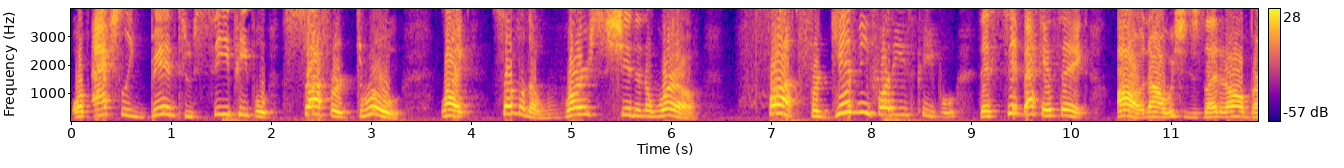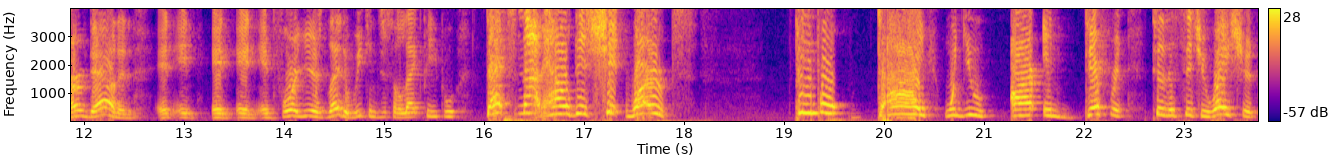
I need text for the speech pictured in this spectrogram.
or have actually been to see people suffer through like some of the worst shit in the world. Fuck, forgive me for these people that sit back and think, oh no, we should just let it all burn down and and, and, and, and, and four years later we can just elect people. That's not how this shit works. People die when you are indifferent to the situation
